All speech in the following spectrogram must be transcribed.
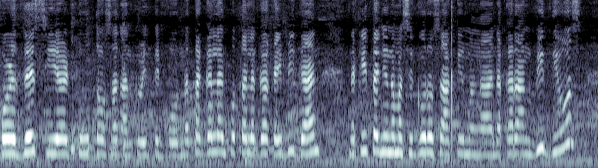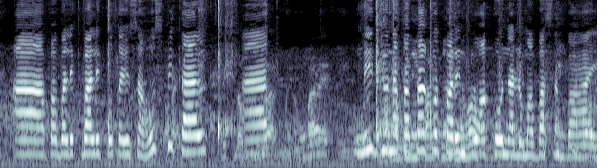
for this year 2024. Natagalan po talaga kaibigan. Nakita nyo naman siguro sa aking mga nakaraang videos. Ah, pabalik-balik po tayo sa hospital at medyo natatakot pa rin po ako na lumabas ng bahay.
